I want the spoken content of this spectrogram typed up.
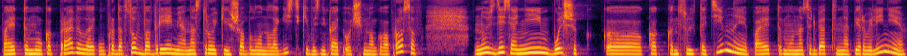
Поэтому, как правило, у продавцов во время настройки шаблона логистики возникает очень много вопросов. Но здесь они больше как консультативные, поэтому у нас ребята на первой линии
